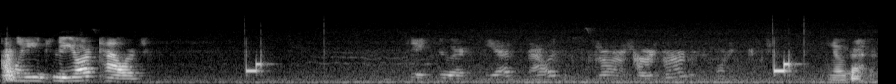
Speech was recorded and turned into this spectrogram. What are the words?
Queens, New York, Howard. K2XPS, Howard. No traffic.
